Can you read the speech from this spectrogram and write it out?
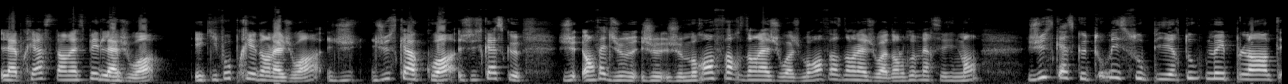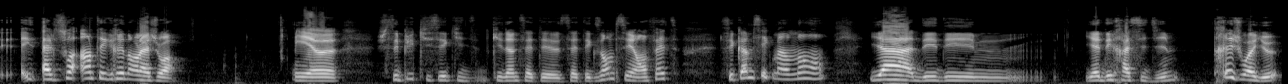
la prière c'est un aspect de la joie et qu'il faut prier dans la joie. Jusqu'à quoi? Jusqu'à ce que en fait je, me renforce dans la joie je me renforce dans la joie dans le remerciement jusqu'à ce que tous mes soupirs toutes mes plaintes elles soient intégrées dans la joie. Et euh, je sais plus qui c'est qui, donne cet, cet exemple c'est en fait c'est comme si que maintenant hein, il y a des des il y a des chassidim très joyeux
